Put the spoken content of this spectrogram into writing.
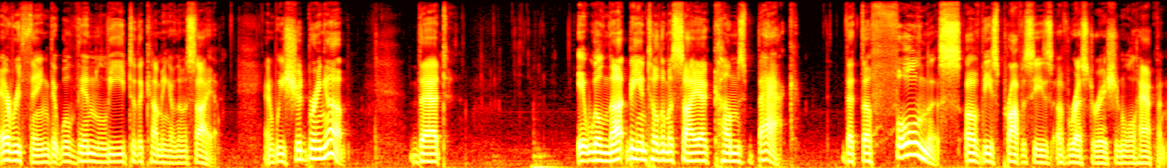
everything that will then lead to the coming of the Messiah. And we should bring up that it will not be until the Messiah comes back that the fullness of these prophecies of restoration will happen.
